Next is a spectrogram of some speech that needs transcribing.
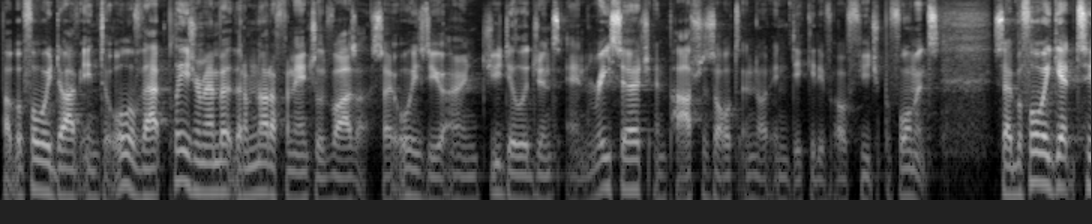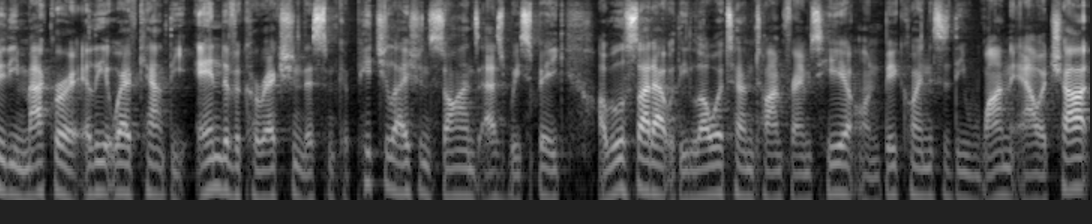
But before we dive into all of that, please remember that I'm not a financial advisor. So always do your own due diligence and research and past results are not indicative of future performance. So before we get to the macro Elliott wave count, the end of a correction, there's some capitulation signs as we speak. I will start out with the lower term timeframes here on Bitcoin. This is the one hour chart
